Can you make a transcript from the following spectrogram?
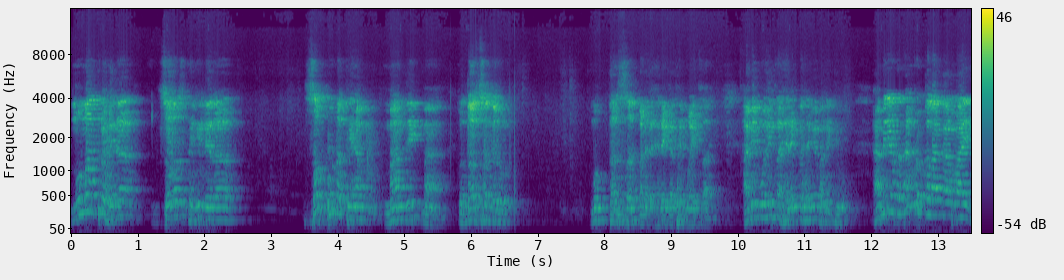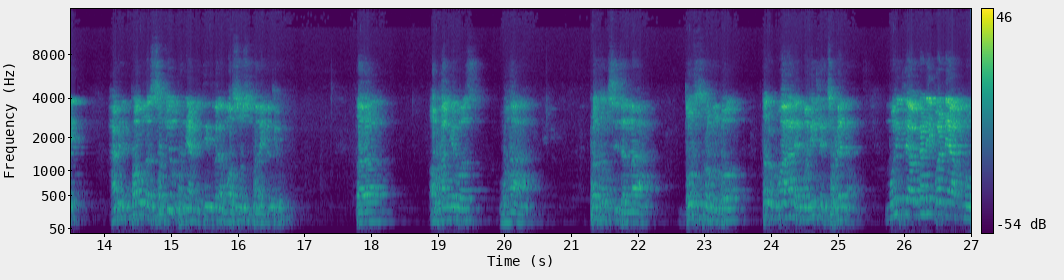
म मात्र होइन जजदेखि लिएर सम्पूर्ण त्यहाँ मान्दिकमा को दर्शकहरू मुख दर्शक भनेर हेरेका थिए मोहितलाई। हामी मोहितलाई हेरेको हेरेकै भनेको थियौँ। हामीले एउटा राम्रो कलाकारलाई हामीले पाउन सक्यौँ भन्ने हामीले त्यति बेला महसुस भनेको थियौँ। तर अभाग्यवश उहाँ प्रथम सिजनमा दोस्रो हुनुभयो तर उहाँले मोहितले छोडेन। मोहितले अगाडि बढ्ने आफ्नो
